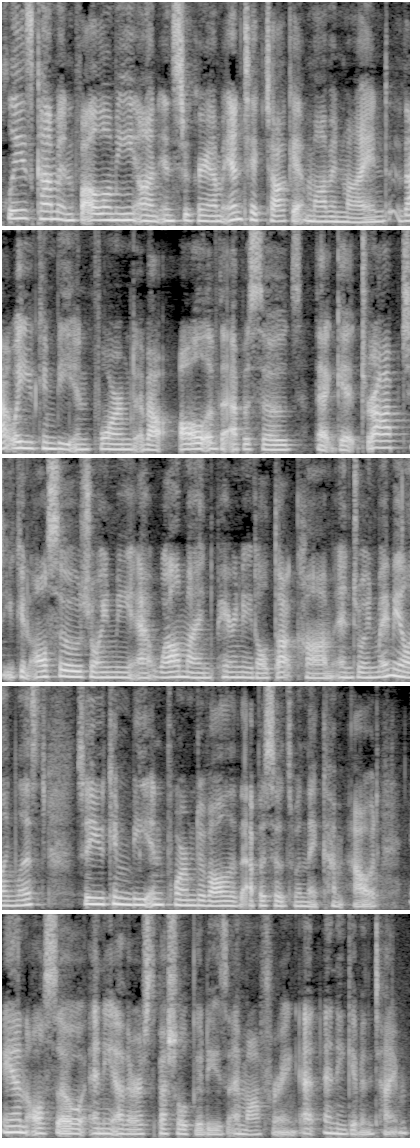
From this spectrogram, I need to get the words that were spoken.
please come and follow me on Instagram and TikTok at Mom and Mind. That way you can be informed about all of the episodes that get dropped. You can also join me at wellmindperinatal.com and join my mailing list so you can be informed of all of the episodes when they come out and also any other special goodies I'm offering at any given time.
